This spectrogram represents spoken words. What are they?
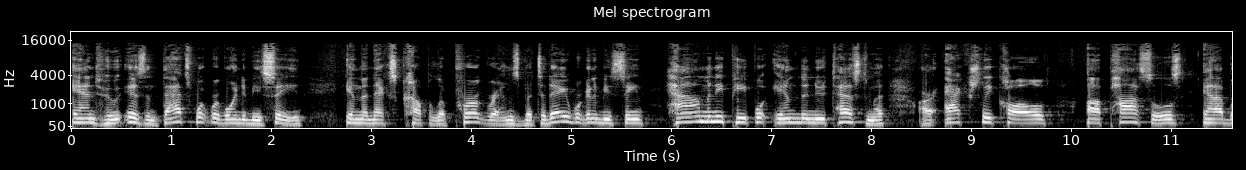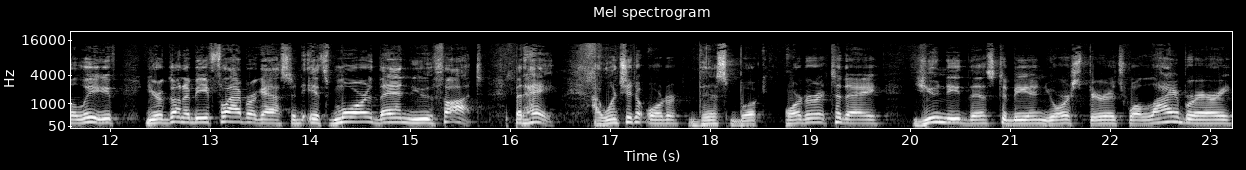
and who isn't? That's what we're going to be seeing in the next couple of programs. But today we're going to be seeing how many people in the New Testament are actually called apostles, and I believe you're going to be flabbergasted. It's more than you thought. But hey, I want you to order this book. Order it today. You need this to be in your spiritual library.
